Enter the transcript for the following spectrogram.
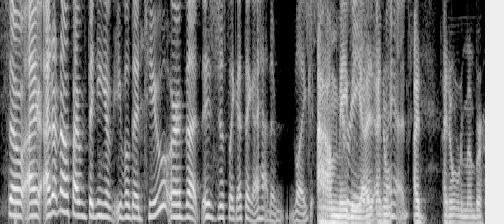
So I, I don't know if I'm thinking of Evil Dead 2 or if that is just like a thing I had in like Ah, maybe. I, I don't. I I don't remember.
